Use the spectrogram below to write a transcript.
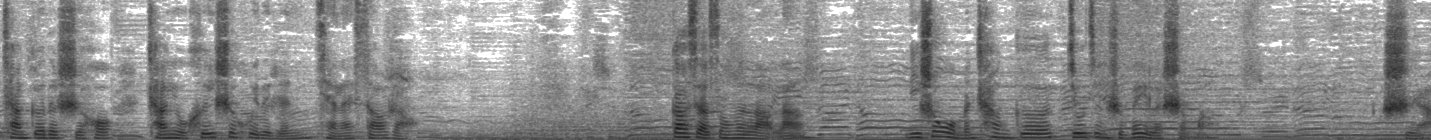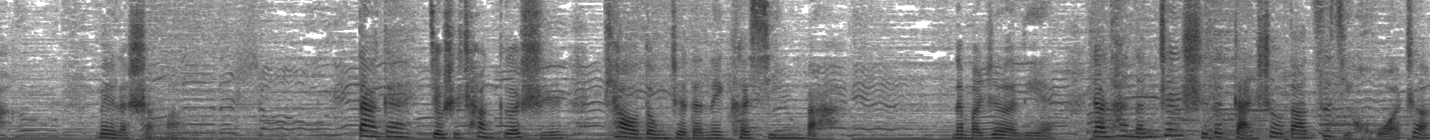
唱歌的时候，常有黑社会的人前来骚扰。高晓松问老狼：“你说我们唱歌究竟是为了什么？”是啊，为了什么？大概就是唱歌时跳动着的那颗心吧。那么热烈，让他能真实的感受到自己活着，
